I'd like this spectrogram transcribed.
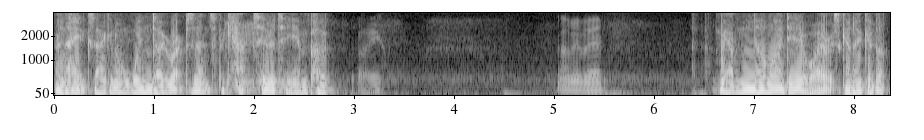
and the hexagonal window represents the captivity imposed. Sorry. Not my bad. We have no idea where it's going to go. The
